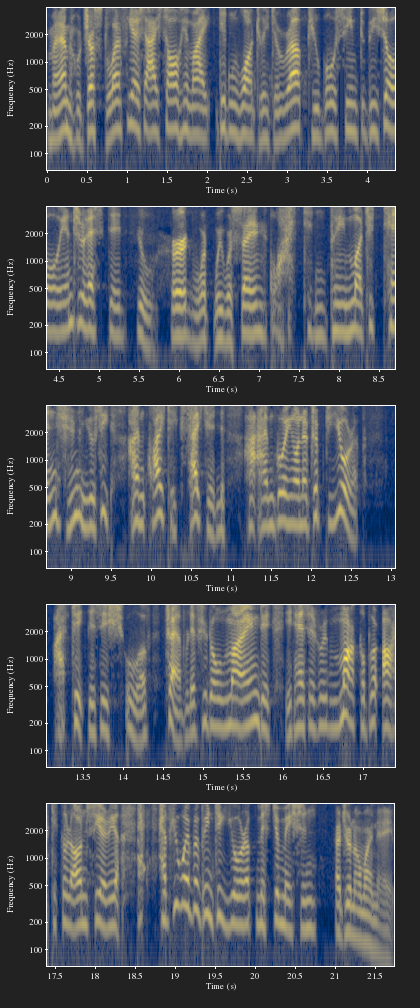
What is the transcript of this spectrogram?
man who just left? Yes, I saw him. I didn't want to interrupt. You both seemed to be so interested. You heard what we were saying? Oh, I didn't pay much attention. You see, I'm quite excited. I- I'm going on a trip to Europe. I'll take this issue of travel, if you don't mind. It, it has a remarkable article on Syria. Ha- have you ever been to Europe, Mr. Mason? How'd you know my name?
